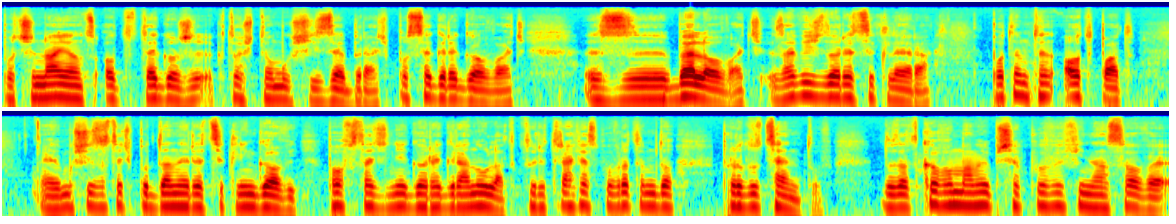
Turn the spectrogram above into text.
poczynając od tego, że ktoś to musi zebrać, posegregować, zbelować, zawieźć do recyklera. Potem ten odpad musi zostać poddany recyklingowi, powstać z niego regranulat, który trafia z powrotem do producentów. Dodatkowo mamy przepływy finansowe,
